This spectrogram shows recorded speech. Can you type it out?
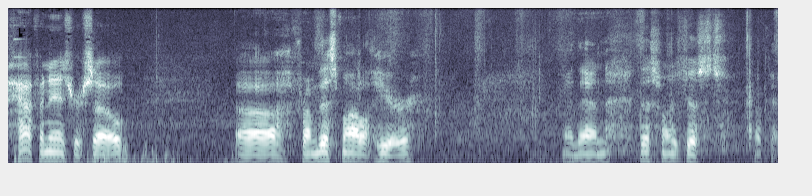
half an inch or so uh, from this model here. And then this one is just, okay.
